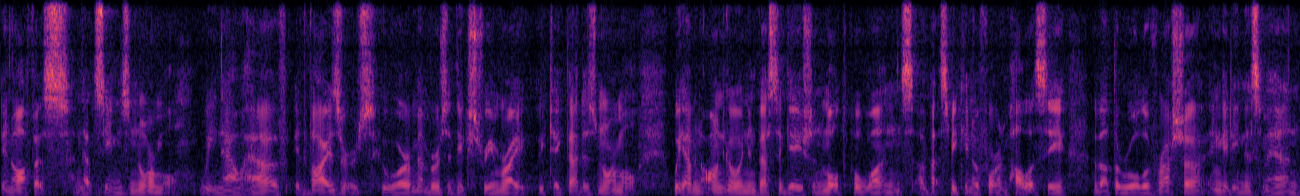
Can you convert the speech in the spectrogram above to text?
in office, and that seems normal. We now have advisors who are members of the extreme right. We take that as normal. We have an ongoing investigation, multiple ones, about speaking of foreign policy, about the role of Russia in getting this man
